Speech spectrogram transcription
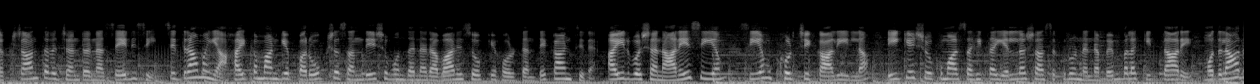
ಲಕ್ಷಾಂತರ ಜನರನ್ನ ಸೇರಿಸಿ ಸಿದ್ದರಾಮಯ್ಯ ಹೈಕಮಾಂಡ್ಗೆ ಪರೋಕ್ಷ ಸಂದೇಶವೊಂದನ್ನು ರವಾನಿಸೋಕೆ ಹೊರಟಂತೆ ಕಾಣ್ತಿದೆ. ಐದು ವರ್ಷ ನಾನೇ ಸಿಎಂ ಸಿಎಂ ಖುರ್ಚಿ ಖಾಲಿ ಇಲ್ಲ. ಡಿಕೆ ಶಿವಕುಮಾರ್ ಸಹಿತ ಎಲ್ಲ ಶಾಸಕರು ನನ್ನ ಬೆಂಬಲಕ್ಕಿದ್ದಾರೆ. ಮೊದಲಾದ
